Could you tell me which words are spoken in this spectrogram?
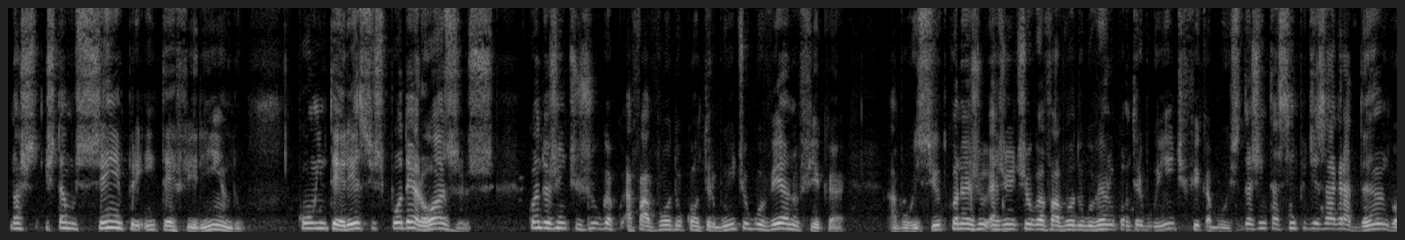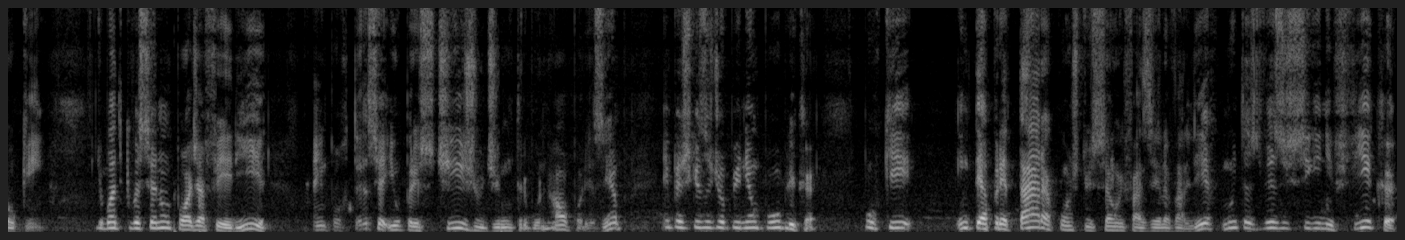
Nós estamos sempre interferindo com interesses poderosos. Quando a gente julga a favor do contribuinte, o governo fica aborrecido. Quando a gente julga a favor do governo, o contribuinte fica aborrecido. A gente está sempre desagradando alguém. De modo que você não pode aferir a importância e o prestígio de um tribunal, por exemplo, em pesquisa de opinião pública, porque interpretar a Constituição e fazê-la valer muitas vezes significa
